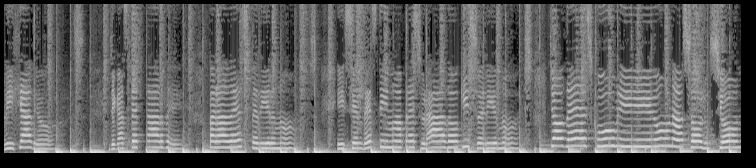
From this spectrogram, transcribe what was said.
Dije adiós, llegaste tarde para despedirnos. Y si el destino apresurado quiso herirnos, yo descubrí una solución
